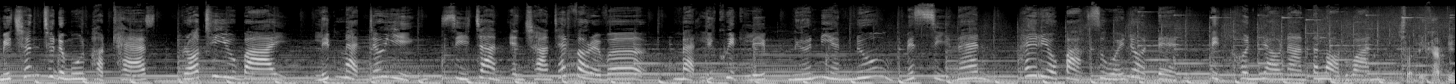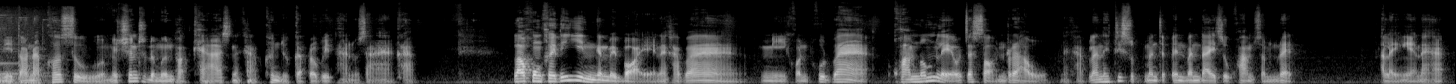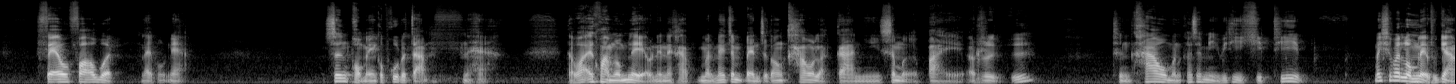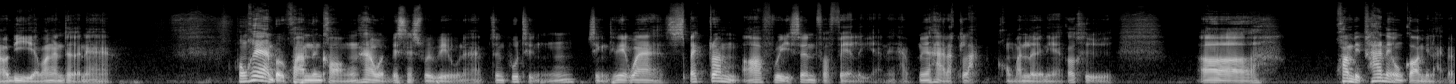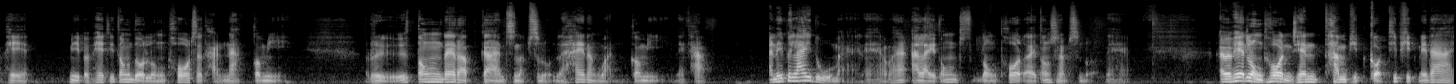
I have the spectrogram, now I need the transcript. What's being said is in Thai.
Mission to the Moon Podcast รอ t ธออยู่ by ลิปแมทเจ้าหญิง สีจัน Enchanted Forever Matte Liquid Lip เนื้อเนียนนุ่ม เม็ดสีแน่น ให้เรียวปากสวยโดดเด่น ติดทนยาวนานตลอดวัน สวัสดีครับยินดีต้อนรับเข้าสู่ Mission to the Moon Podcast นะครับคุณอยู่กับประวิทย์หานุสาหะครับ เราคงเคยได้ยินกันบ่อยๆนะครับว่ามีคนพูดว่าความล้มเหลวจะสอนเรานะครับและในที่สุดมันจะเป็นบันไดสู่ความสำเร็จอะไรเงี้ยนะฮะ fail forward อะไรพวกเนี้ยซึ่งผมเองก็พูดประจำนะฮะแต่ว่าไอ้ความล้มเหลวเนี่ยนะครับ มันไม่จำเป็นจะต้องเข้าหลักการนี้เสมอไป หรือถึงเข้ามันก็จะมีวิธีคิดที่ไม่ใช่ว่าล้มเหลวทุกอย่างเราดีอะว่างั้นเถอะนะฮะผมเคยอ่านบทความหนึ่งของ Harvard Business Review นะครับ ซึ่งพูดถึงสิ่งที่เรียกว่า spectrum of reason for failure นะครับ เนื้อหาหลักๆของมันเลยเนี่ยก็คือออความผิดพลาดในองค์กรมีหลายประเภท มีประเภทที่ต้องโดนลงโทษสถานหนักก็มี หรือต้องได้รับการสนับสนุนและให้รางวัลก็มีนะครับ อันนี้ไปไล่ดูมานะฮะว่าอะไรต้องลงโทษอะไรต้องสนับสนุนนะฮะไอ้ประเภทลงโทษอย่างเช่นทำผิดกฎที่ผิดไม่ได้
